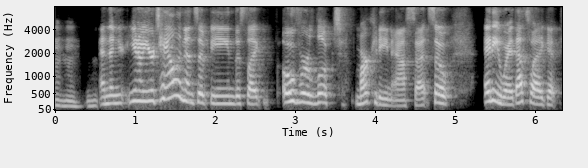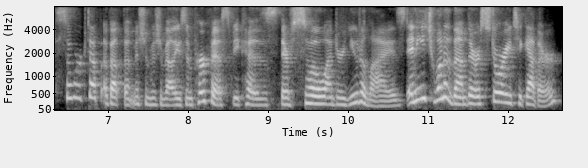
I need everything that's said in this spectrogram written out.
Mm-hmm, mm-hmm. And then you know your talent ends up being this like overlooked marketing asset. So anyway, that's why I get so worked up about the mission, vision, values, and purpose because they're so underutilized. And each one of them, they're a story together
